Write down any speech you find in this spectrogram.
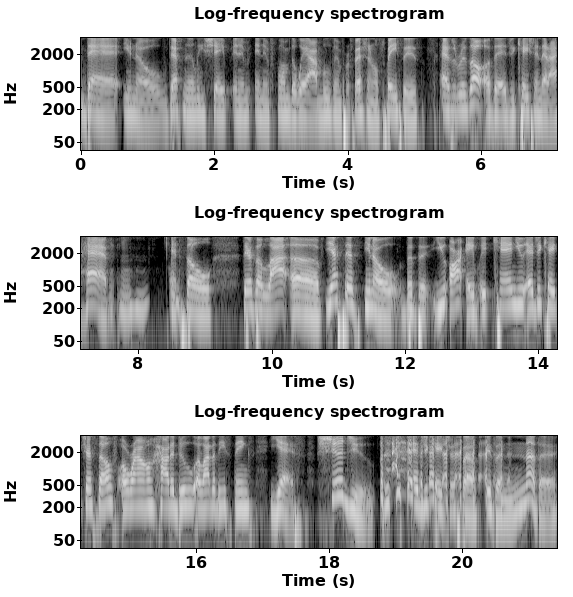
that, you know, definitely shape and, and inform the way I move in professional spaces as a result of the education that I have. Mm-hmm. And so there's a lot of yes, there's you know the the you are able. Can you educate yourself around how to do a lot of these things? Yes. Should you educate yourself? Is another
